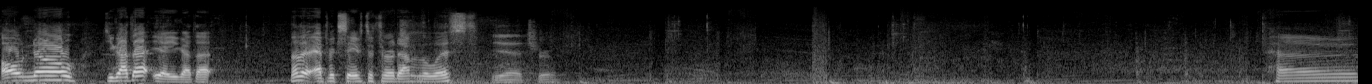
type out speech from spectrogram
Oh no! You got that? Yeah, you got that. Another epic save to throw down on the list. Yeah, true. Uh,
